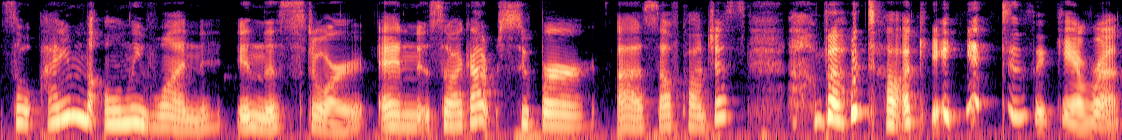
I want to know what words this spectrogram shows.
so I am the only one in this store and so I got super uh, self-conscious about talking to the camera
